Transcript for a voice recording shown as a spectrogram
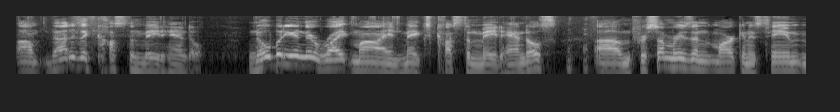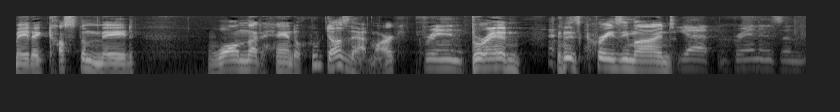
Um, that is a custom made handle. Nobody in their right mind makes custom made handles. Um, for some reason, Marc and his team made a custom made walnut handle. Who does that, Marc? Bryn Bryn in his crazy mind. Yeah, Bryn is an,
